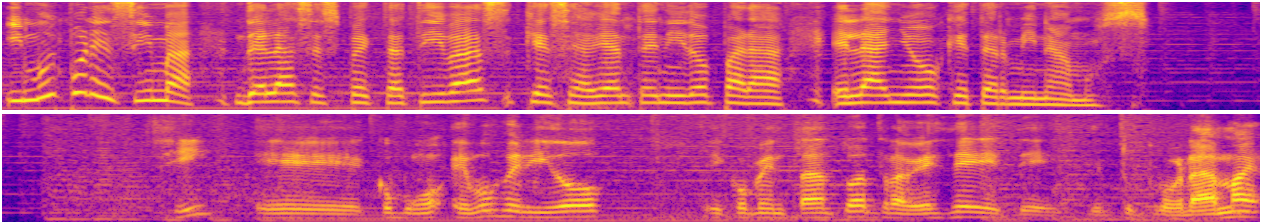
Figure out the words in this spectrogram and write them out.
y muy por encima de las expectativas que se habían tenido para el año que terminamos. Sí, eh, como hemos venido eh, comentando a través de, tu programa,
